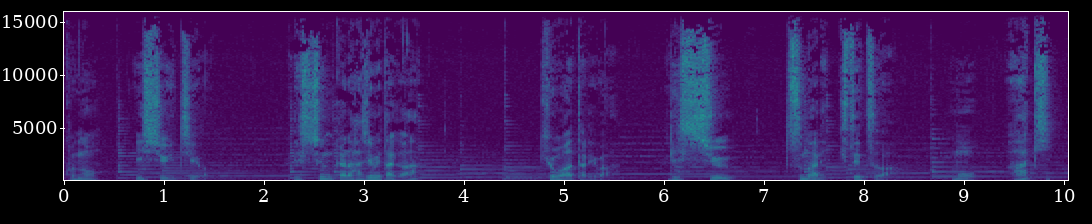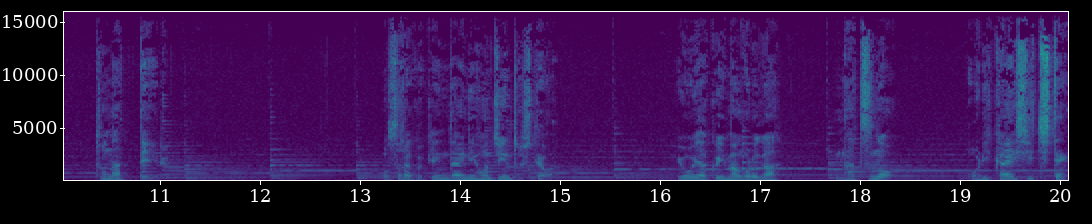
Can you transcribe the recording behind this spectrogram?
この一首一会は立春から始めたが今日あたりは立秋つまり季節はもう秋となっている。おそらく現代日本人としてはようやく今頃が夏の折り返し地点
